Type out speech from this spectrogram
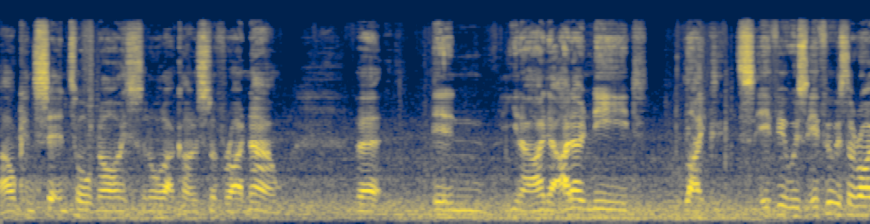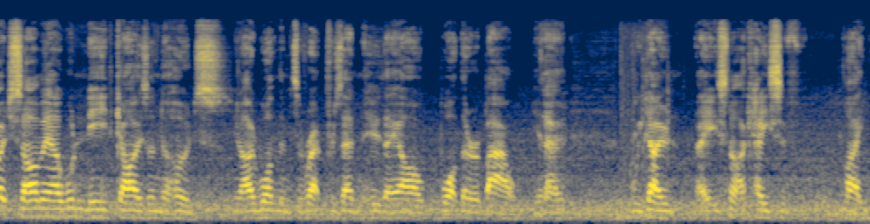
I can sit and talk nice and all that kind of stuff right now. But in, you know, I, don't- I don't need, like, if it was if it was the Righteous Army, I wouldn't need guys under hoods. You know, I'd want them to represent who they are, what they're about, you know. We don't, it's not a case of, like,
